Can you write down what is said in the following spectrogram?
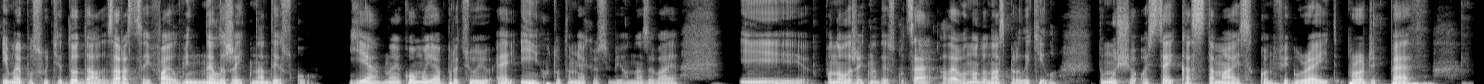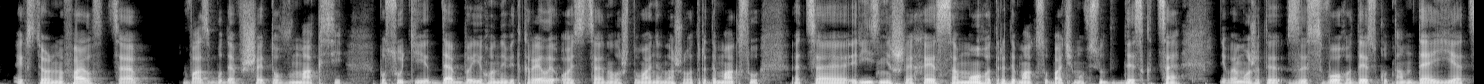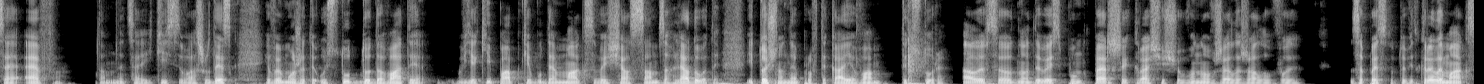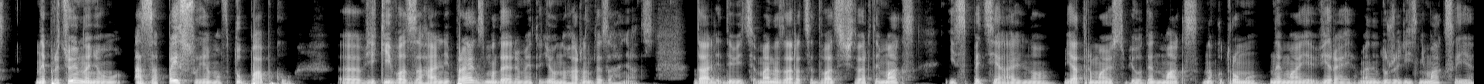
І ми, по суті, додали. Зараз цей файл він не лежить на диску є, на якому я працюю, EI, хто там як його собі його називає. І воно лежить на диску C, але воно до нас прилетіло. Тому що ось цей Customize Configure Project Path External Files, це у вас буде вшито в Максі. По суті, де б ви його не відкрили, ось це налаштування нашого 3D Max. Це різні шляхи самого 3D Max. Бачимо всюди диск C. І ви можете з свого диску, там, де є CF, там не це якийсь ваш диск, і ви можете ось тут додавати в які папки буде Макс весь час сам заглядувати, і точно не провтикає вам текстури. Але все одно, дивись пункт перший, краще, щоб воно вже лежало в запис. Тобто відкрили Max, не працюємо на ньому, а записуємо в ту папку, е, в якій у вас загальний проект з моделями, і тоді воно гарно буде заганятися. Далі, дивіться, в мене зараз це 24-й Max, і спеціально я тримаю собі один Max, на котрому немає вірея. У мене дуже різні Макси є.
